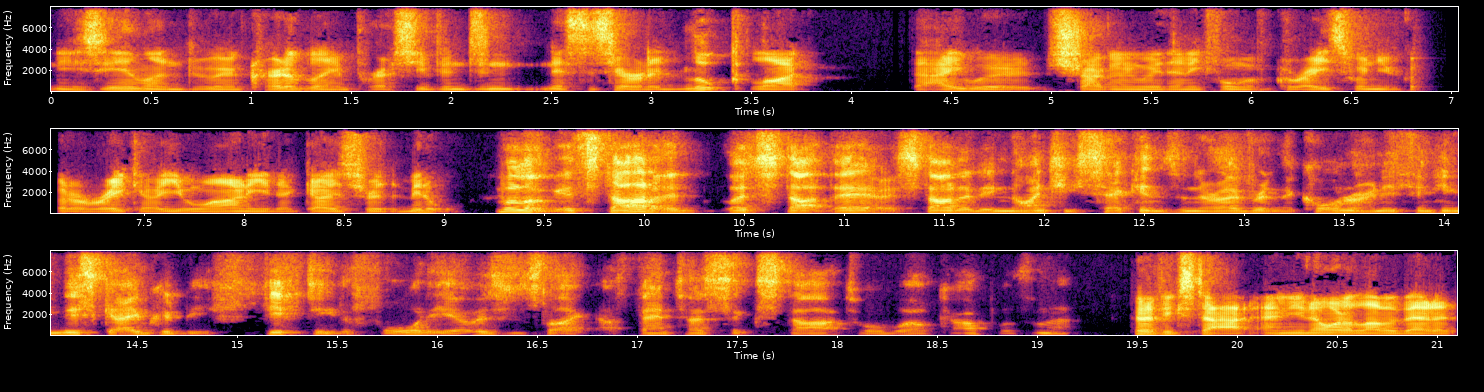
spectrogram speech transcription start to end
New Zealand were incredibly impressive and didn't necessarily look like they were struggling with any form of grease when you've got a Rieko Ioane that goes through the middle. Well, look, it started. Let's start there. It started in 90 seconds, and they're over in the corner, and you're thinking this game could be 50 to 40. It was just like a fantastic start to a World Cup, wasn't it? Perfect start. And you know what I love about it?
